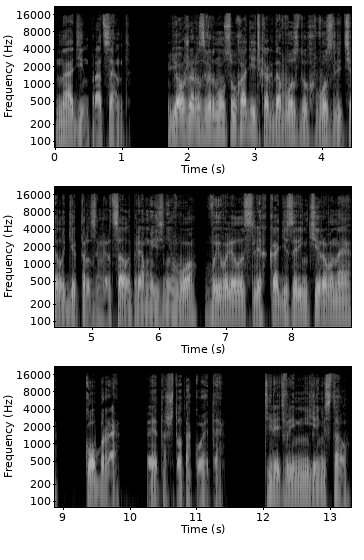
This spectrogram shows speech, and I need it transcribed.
на 1%. Я уже развернулся уходить, когда воздух возле тела Гектора замерцал, и прямо из него вывалилась слегка дезориентированная кобра. Это что такое-то? Терять времени я не стал.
